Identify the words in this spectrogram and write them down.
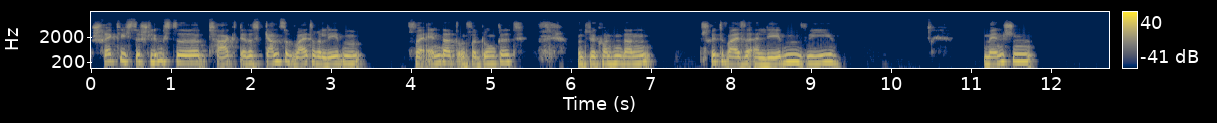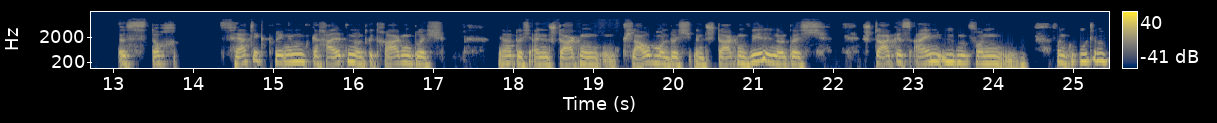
schrecklichste, schlimmste Tag, der das ganze weitere Leben verändert und verdunkelt. Und wir konnten dann schrittweise erleben, wie Menschen es doch fertigbringen, gehalten und getragen durch, ja, durch einen starken Glauben und durch einen starken Willen und durch starkes Einüben von, von Gutem,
